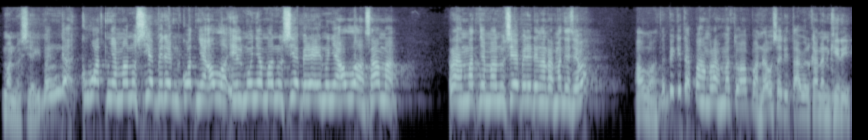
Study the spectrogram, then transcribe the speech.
manusia. Enggak kuatnya manusia beda dengan kuatnya Allah. Ilmunya manusia beda ilmunya Allah sama. Rahmatnya manusia beda dengan rahmatnya siapa? Allah. Tapi kita paham rahmat itu apa? Tidak usah ditakwil kanan kiri.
